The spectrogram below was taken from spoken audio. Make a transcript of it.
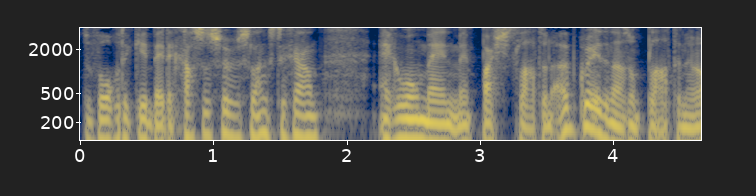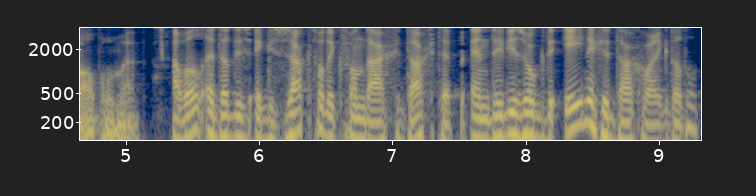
de volgende keer bij de gastenservice langs te gaan en gewoon mijn, mijn pasje te laten upgraden naar zo'n platinum abonnement. Ah wel, en dat is exact wat ik vandaag gedacht heb. En dit is ook de enige dag waar ik dat op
